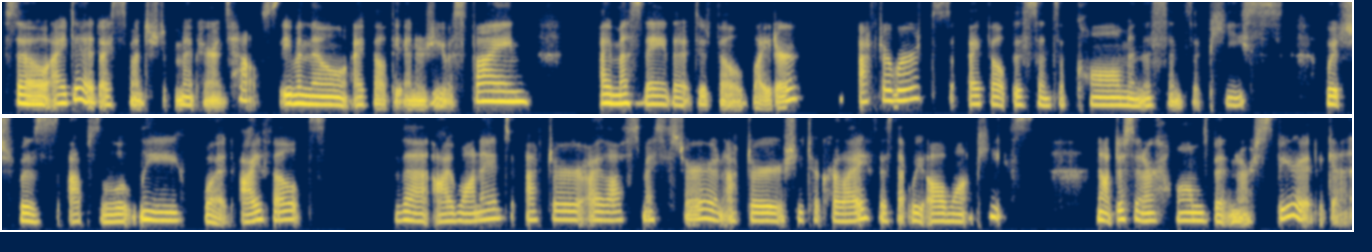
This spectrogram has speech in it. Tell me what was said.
So I did. I smudged my parents' house, even though I felt the energy was fine. I must say that it did feel lighter afterwards. I felt this sense of calm and this sense of peace, which was absolutely what I felt that I wanted after I lost my sister and after she took her life is that we all want peace, not just in our homes, but in our spirit again.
